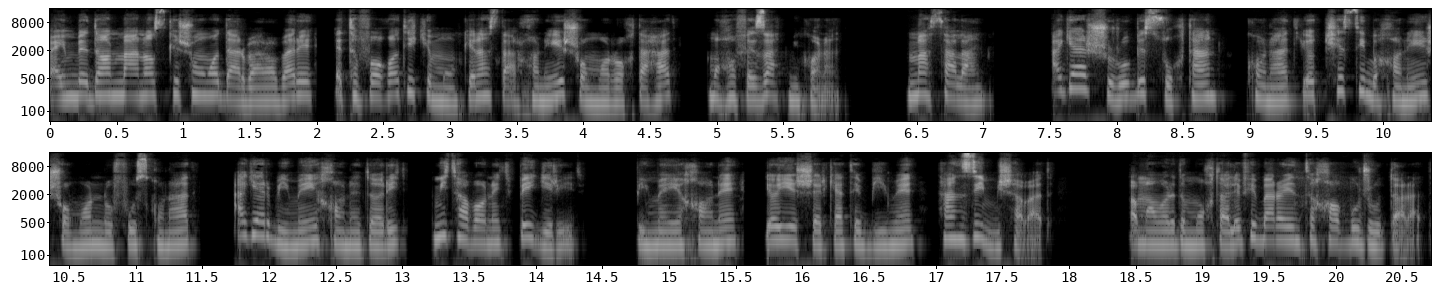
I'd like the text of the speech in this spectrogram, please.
و این بدان معناست که شما در برابر اتفاقاتی که ممکن است در خانه شما رخ دهد محافظت می کنند. مثلا اگر شروع به سوختن کند یا کسی به خانه شما نفوذ کند اگر بیمه خانه دارید می توانید بگیرید بیمه خانه یا یک شرکت بیمه تنظیم می شود و موارد مختلفی برای انتخاب وجود دارد.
